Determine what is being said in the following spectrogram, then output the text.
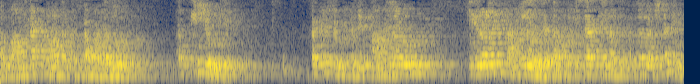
तो पालघाट नावाचा फुटका पडला जो अति शेवटी सगळ्यात शेवटी म्हणजे तामिळनाडू केरळ आणि तामिळनाडू याचा आपण विचार केला तर तुमच्या लक्षात येईल.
